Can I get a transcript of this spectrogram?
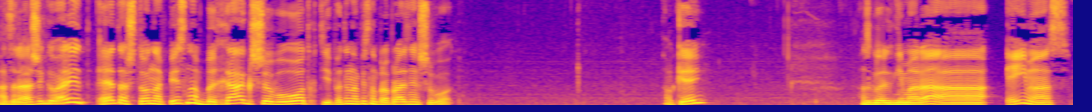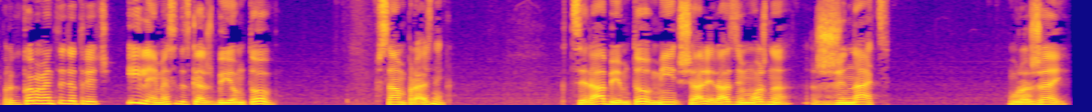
А Раши говорит, это что написано Бехаг Шивот Ктив. Это написано про праздник Шивот. Окей? А говорит Гимара, Эймас, про какой момент идет речь? Или Эймас, ты скажешь Бьем Тов в сам праздник? К цера Бьем Тов ми шаре, разве можно женать урожай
